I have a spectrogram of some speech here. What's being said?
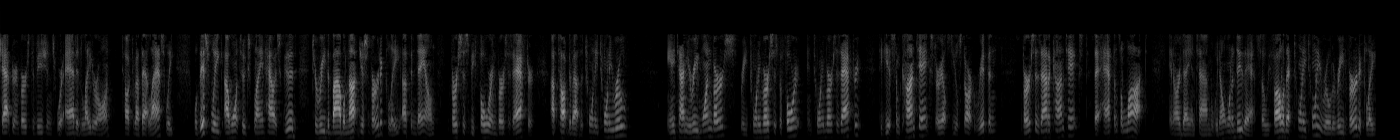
chapter and verse divisions were added later on. Talked about that last week. Well, this week I want to explain how it's good to read the Bible not just vertically, up and down, verses before and verses after. I've talked about the 20-20 rule. Anytime you read one verse, read 20 verses before it and 20 verses after it to get some context, or else you'll start ripping verses out of context. That happens a lot in our day and time, but we don't want to do that. So we follow that 20-20 rule to read vertically,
